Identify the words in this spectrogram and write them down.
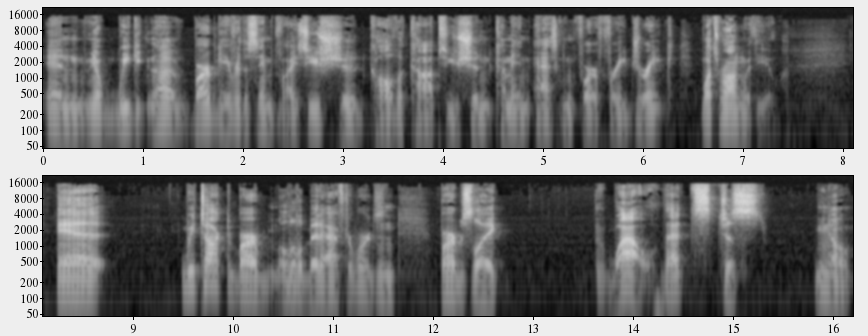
and you know we uh, barb gave her the same advice you should call the cops you shouldn't come in asking for a free drink what's wrong with you and we talked to barb a little bit afterwards and barb's like wow that's just you know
